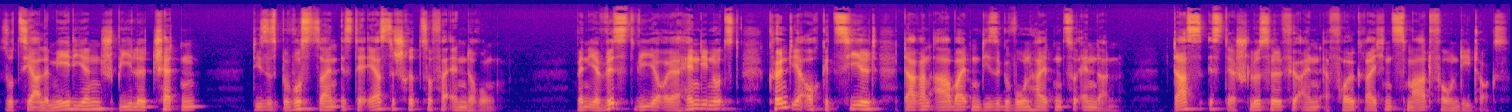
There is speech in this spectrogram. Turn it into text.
Soziale Medien, Spiele, Chatten? Dieses Bewusstsein ist der erste Schritt zur Veränderung. Wenn ihr wisst, wie ihr euer Handy nutzt, könnt ihr auch gezielt daran arbeiten, diese Gewohnheiten zu ändern. Das ist der Schlüssel für einen erfolgreichen Smartphone-Detox.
